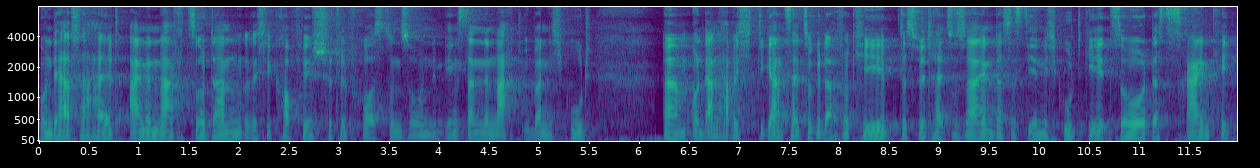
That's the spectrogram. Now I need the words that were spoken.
Und der hatte halt eine Nacht so dann richtig Kopfweh, Schüttelfrost und so. Und dem ging es dann eine Nacht über nicht gut. Ähm, und dann habe ich die ganze Zeit so gedacht, okay, das wird halt so sein, dass es dir nicht gut geht, so, dass es reinkickt.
